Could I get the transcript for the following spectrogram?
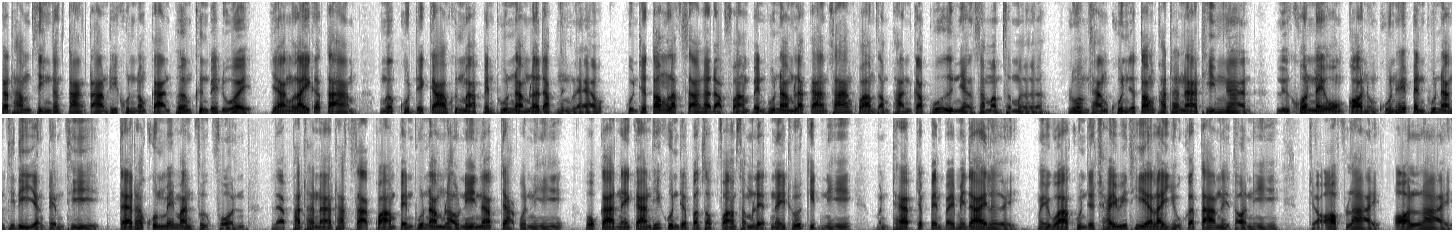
กระทำสิ่งต่างๆ ตามที่คุณต้องการเพิ่มขึ้นไปด้วย อย่างไรก็ตาม เมื่อคุณได้ก้าวขึ้นมาเป็นผู้นำระดับหนึ่งแล้ว คุณจะต้องรักษาระดับความเป็นผู้นำและการสร้างความสัมพันธ์กับผู้อื่นอย่างสม่ำเสมอ รวมทั้งคุณจะต้องพัฒนาทีมงาน หรือคนในองค์กรของคุณให้เป็นผู้นำที่ดีอย่างเต็มที่ แต่ถ้าคุณไม่หมั่นฝึกฝน และพัฒนาทักษะความเป็นผู้นำเหล่านี้นับจากวันนี้ โอกาสในการที่คุณจะประสบความสำเร็จในธุรกิจนี้ มันแทบจะเป็นไปไม่ได้เลย ไม่ว่าคุณจะใช้วิธีอะไรอยู่ก็ตามในตอนนี้ จะออฟไลน์ ออนไลน์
